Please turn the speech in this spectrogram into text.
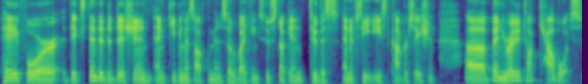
pay for the extended edition and keeping us off the Minnesota Vikings who snuck into this NFC East conversation. Uh, ben, you ready to talk Cowboys?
